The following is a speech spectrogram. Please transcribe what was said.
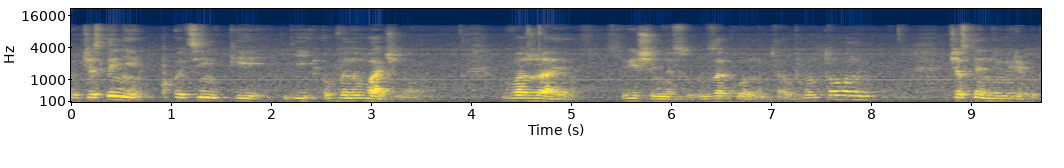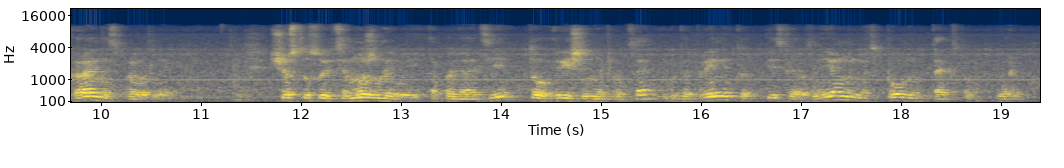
в частині оцінки дій обвинуваченого вважає рішення суду законним та обґрунтованим, в частині мірі покарання справедливим. Що стосується можливої апеляції, то рішення про це буде прийнято після ознайомлення з повним текстом вироку.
